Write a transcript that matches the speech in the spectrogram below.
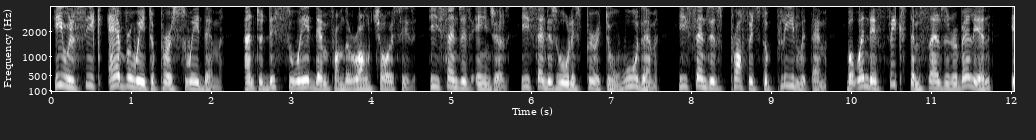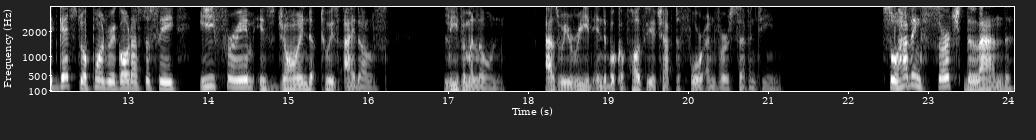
He will seek every way to persuade them and to dissuade them from the wrong choices. He sends his angels, he sends his Holy Spirit to woo them, he sends his prophets to plead with them. But when they fix themselves in rebellion, it gets to a point where God has to say, Ephraim is joined to his idols. Leave him alone as we read in the book of Hosea, chapter 4 and verse 17. So, having searched the land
